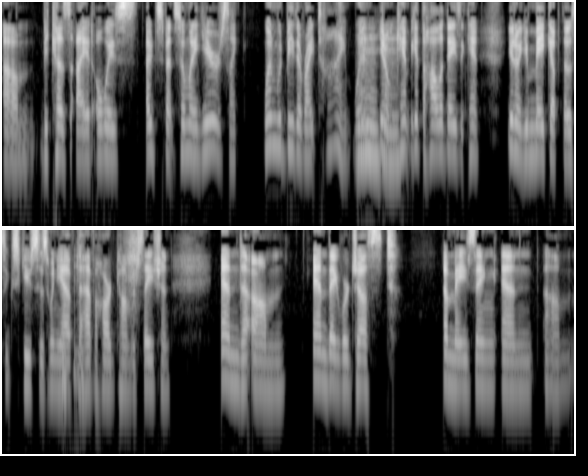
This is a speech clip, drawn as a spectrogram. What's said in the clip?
um, because I had always, I'd spent so many years like, when would be the right time? When, you know, it can't be at the holidays. It can't, you know, you make up those excuses when you have to have a hard conversation. And, um, and they were just, amazing. And um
